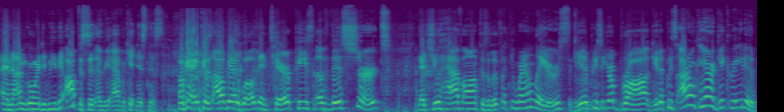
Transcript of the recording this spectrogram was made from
And I'm going to be the opposite of your advocateness. Okay? Because I'll be like, well, then tear a piece of this shirt that you have on because it looks like you're wearing layers. Get a mm. piece of your bra. Get a piece. I don't care. Get creative.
